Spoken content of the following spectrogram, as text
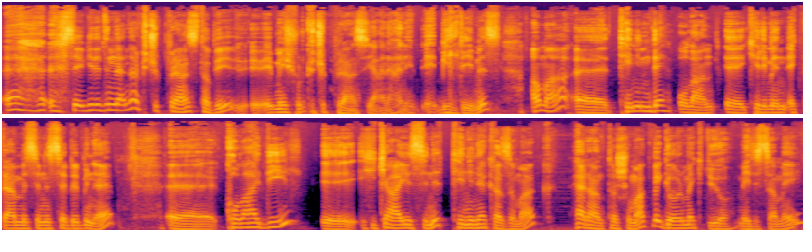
Eh, sevgili dinleyenler Küçük Prens tabii e, meşhur Küçük Prens yani hani e, bildiğimiz. Ama e, tenimde olan e, kelimenin eklenmesinin sebebi ne? E, kolay değil e, hikayesini tenine kazımak, her an taşımak ve görmek diyor Melissa May.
